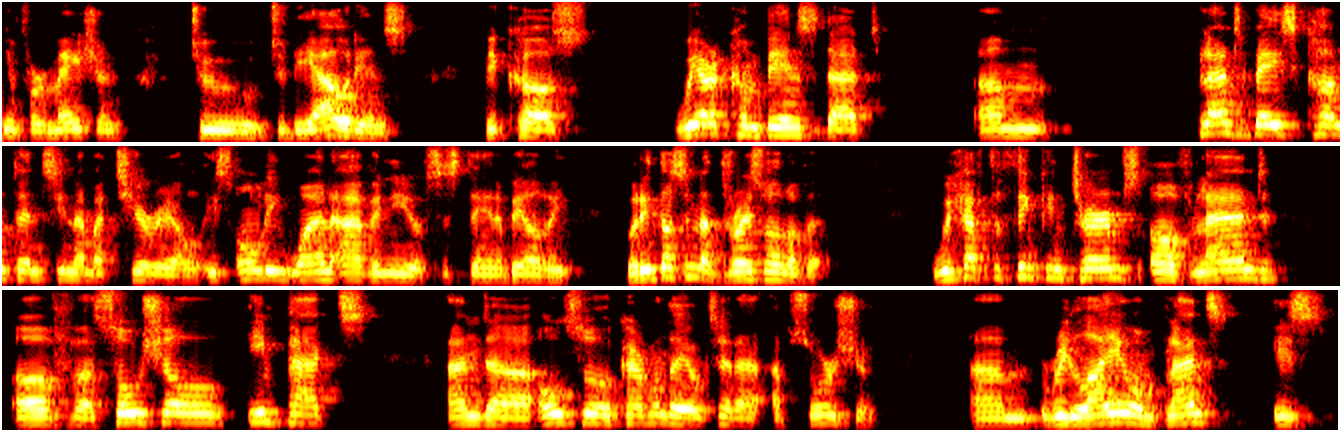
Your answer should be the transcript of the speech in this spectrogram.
information to, to the audience because we are convinced that um, plant-based contents in a material is only one avenue of sustainability, but it doesn't address all of it. We have to think in terms of land, of uh, social impacts, and uh, also carbon dioxide absorption. Um, relying on plants is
